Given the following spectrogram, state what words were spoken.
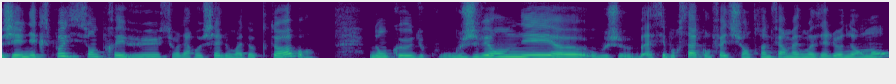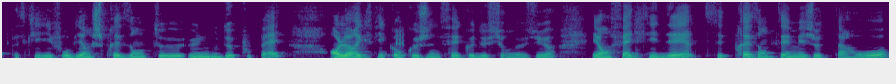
j'ai une exposition de prévue sur La Rochelle au mois d'octobre. Donc du coup, je vais emmener, où je bah, c'est pour ça qu'en fait, je suis en train de faire Mademoiselle Lenormand, parce qu'il faut bien que je présente, 1 ou 2 poupettes, en leur expliquant que je ne fais que du sur mesure et en fait, l'idée, c'est de présenter mes jeux de tarot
